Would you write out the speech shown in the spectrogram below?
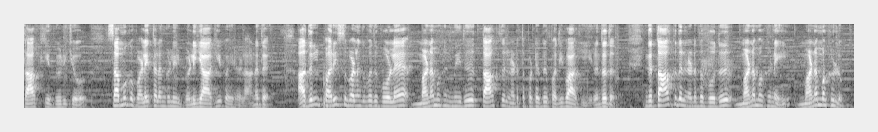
தாக்கிய வீடியோ சமூக வலைதளங்களில் வெளியாகி வைரலானது. அதில் பரிசு வழங்குவது போல மணமகன் மீது தாக்குதல் நடத்தப்பட்டது பதிவாகி இருந்தது. இந்த தாக்குதல் நடந்தபோது மணமகனை மணமகளும்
